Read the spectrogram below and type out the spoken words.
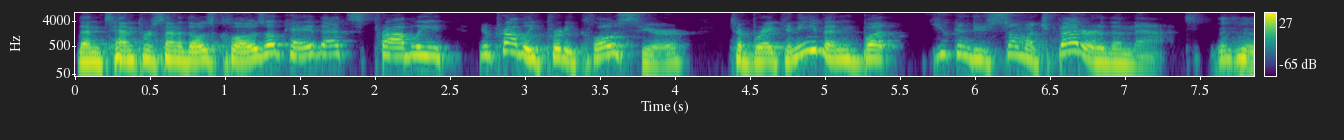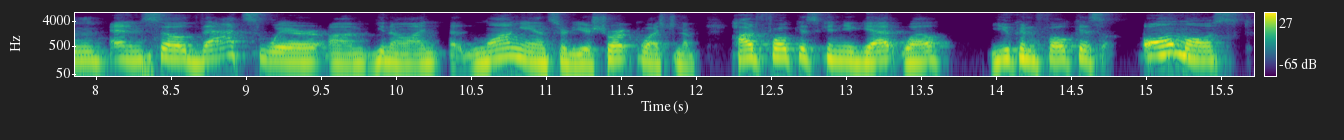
then 10% of those close, okay, that's probably, you're probably pretty close here to breaking even. But you can do so much better than that. Mm-hmm. And so that's where, um, you know, a long answer to your short question of how focused can you get? Well, you can focus almost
